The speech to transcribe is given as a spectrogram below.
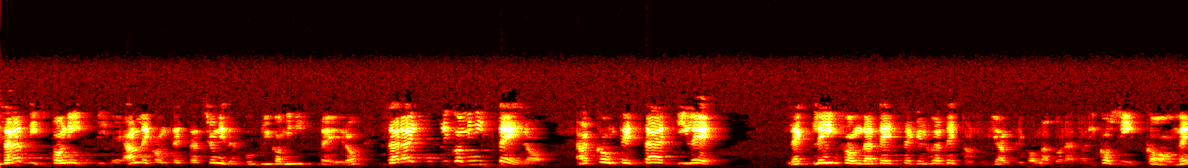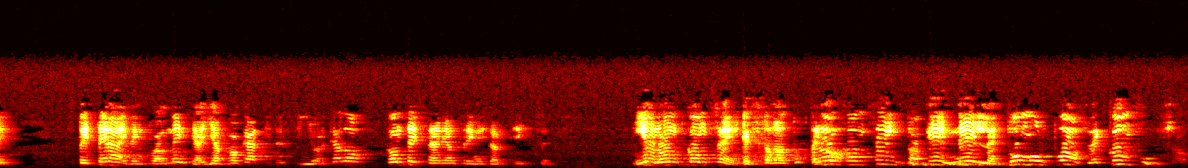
sarà disponibile alle contestazioni del pubblico ministero, sarà il pubblico ministero a contestargli le, le- le infondatezze che lui ha detto sugli altri collaboratori, così come spetterà eventualmente agli avvocati del signor Calò contestare altre inesattezze. Io non consento, non consento che nel tumultuoso e confuso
